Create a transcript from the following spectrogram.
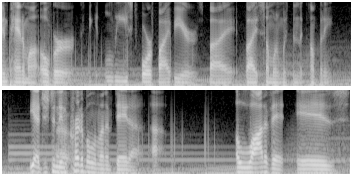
in Panama over I think at least four or five years by by someone within the company. Yeah, just an Oh. incredible amount of data. Uh, a lot of it is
